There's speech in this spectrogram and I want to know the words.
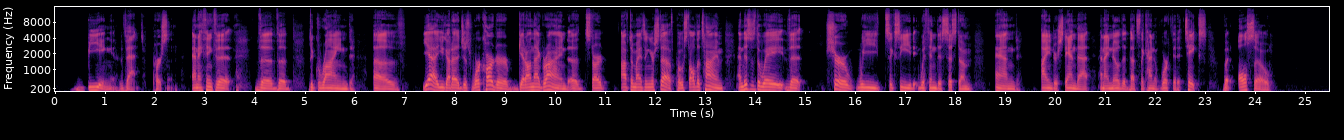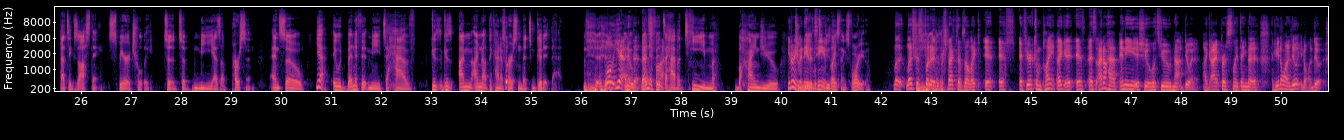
being that person. And I think that the the the grind of yeah, you gotta just work harder, get on that grind, uh, start optimizing your stuff, post all the time. And this is the way that sure we succeed within this system, and I understand that, and I know that that's the kind of work that it takes. But also, that's exhausting spiritually to to me as a person. And so, yeah, it would benefit me to have because because I'm I'm not the kind of So- person that's good at that. Well, yeah, and it would that's benefit to have a team behind you. You don't even need a team, to do like- those things for you. Let- let's just put it in perspective though. Like if if, if you're complaining like if, if i don't have any issue with you not doing it. Like i personally think that if you don't want to do it you don't want to do it.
